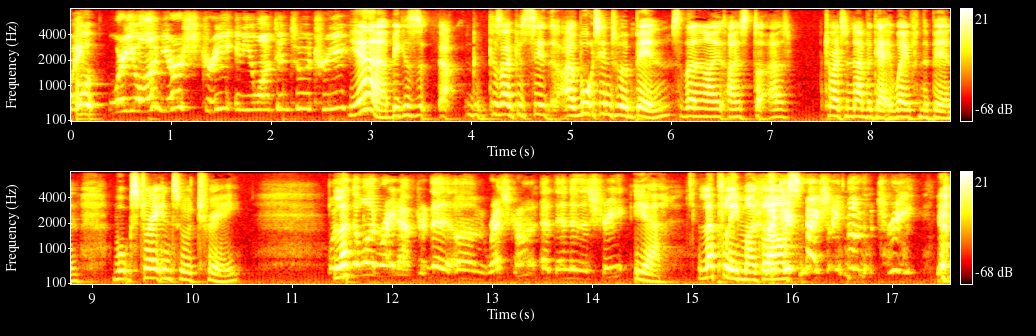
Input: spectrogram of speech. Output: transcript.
Wait, well, were you on your street and you walked into a tree? Yeah, because because uh, I could see. I walked into a bin, so then I I, st- I tried to navigate away from the bin, walked straight into a tree. Was it the one right after the um, restaurant at the end of the street? Yeah. Luckily, my glass. actually on the tree. Yeah.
